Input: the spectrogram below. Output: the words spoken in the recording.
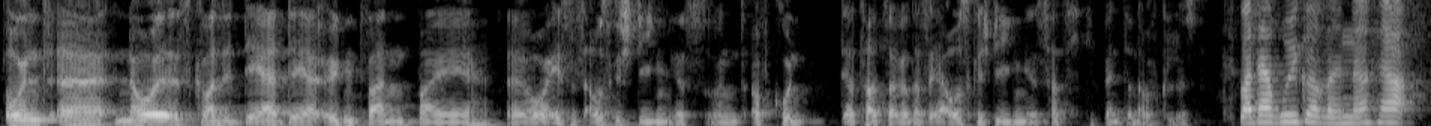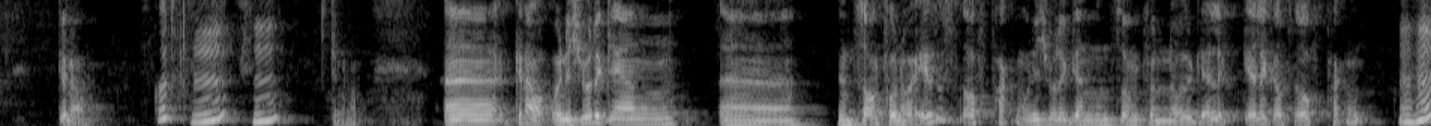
Und äh, Noel ist quasi der, der irgendwann bei äh, Oasis ausgestiegen ist. Und aufgrund der Tatsache, dass er ausgestiegen ist, hat sich die Band dann aufgelöst. Das war der ruhigere, ne? Ja. Genau, Gut, hm, hm. genau. Äh, genau, und ich würde gern äh, einen Song von Oasis draufpacken und ich würde gerne einen Song von Noel Gall Gallagher draufpacken. Mhm.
